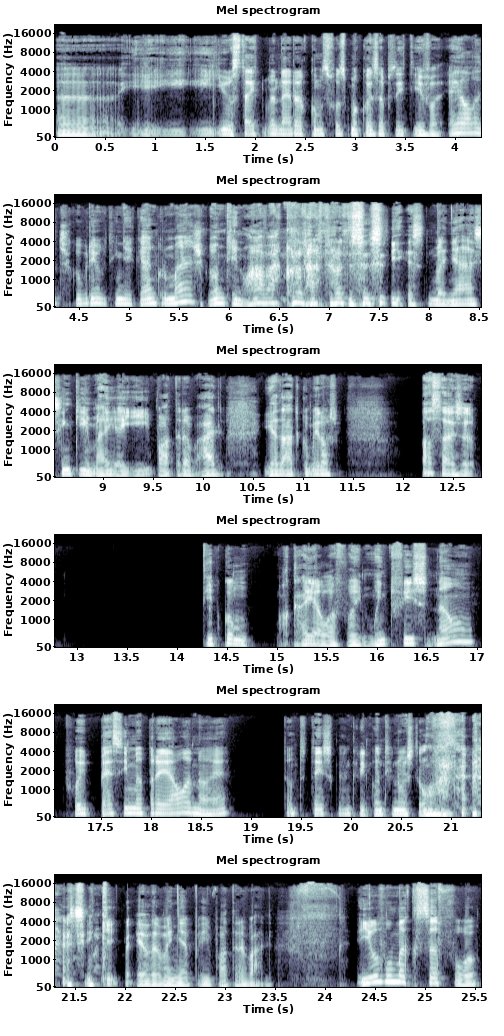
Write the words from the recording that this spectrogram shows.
Ah, e, e- e o statement era como se fosse uma coisa positiva. Ela descobriu que tinha cancro, mas continuava a acordar todos os dias de manhã às 5 e meia e ir para o trabalho e a dar de comer aos. Ou seja, tipo como, ok, ela foi muito fixe. Não, foi péssima para ela, não é? Então tu tens cancro e continuas-te a levantar às 5 e meia da manhã para ir para o trabalho. E houve uma que safou,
